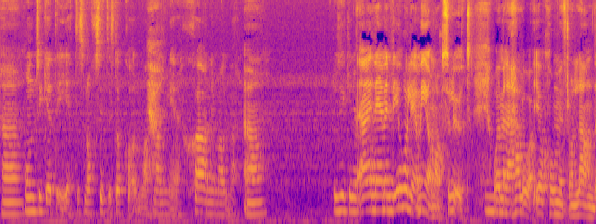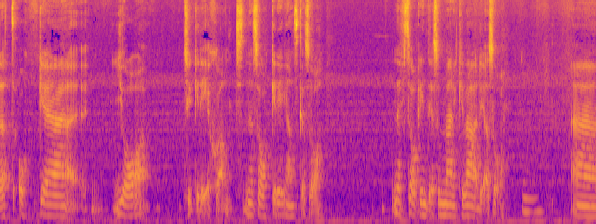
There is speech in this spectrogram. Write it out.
Ja. Hon tycker att det är jättesnofsigt i Stockholm och att man är mer skön i Malmö. Ja. Du tycker det? Nej, nej men det håller jag med om absolut. Och jag menar hallå, jag kommer från landet och eh, jag tycker det är skönt när saker är ganska så, när saker inte är så märkvärdiga så. Eh,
